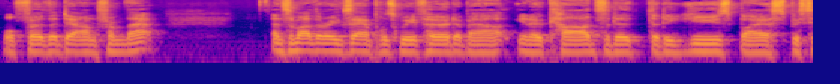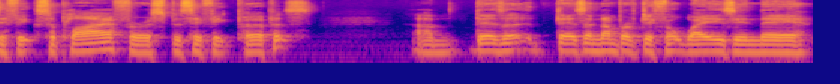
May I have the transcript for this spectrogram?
or further down from that. And some other examples we've heard about, you know, cards that are, that are used by a specific supplier for a specific purpose. Um, there's a, there's a number of different ways in there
